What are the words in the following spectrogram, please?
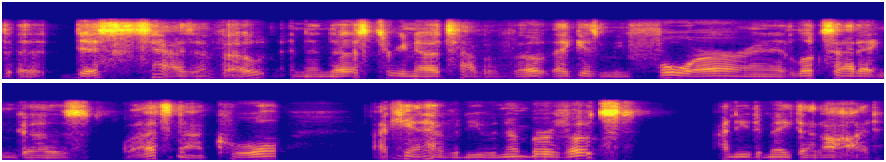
the disk has a vote, and then those three nodes have a vote. That gives me four, and it looks at it and goes, well, that's not cool. I can't have an even number of votes. I need to make that odd.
